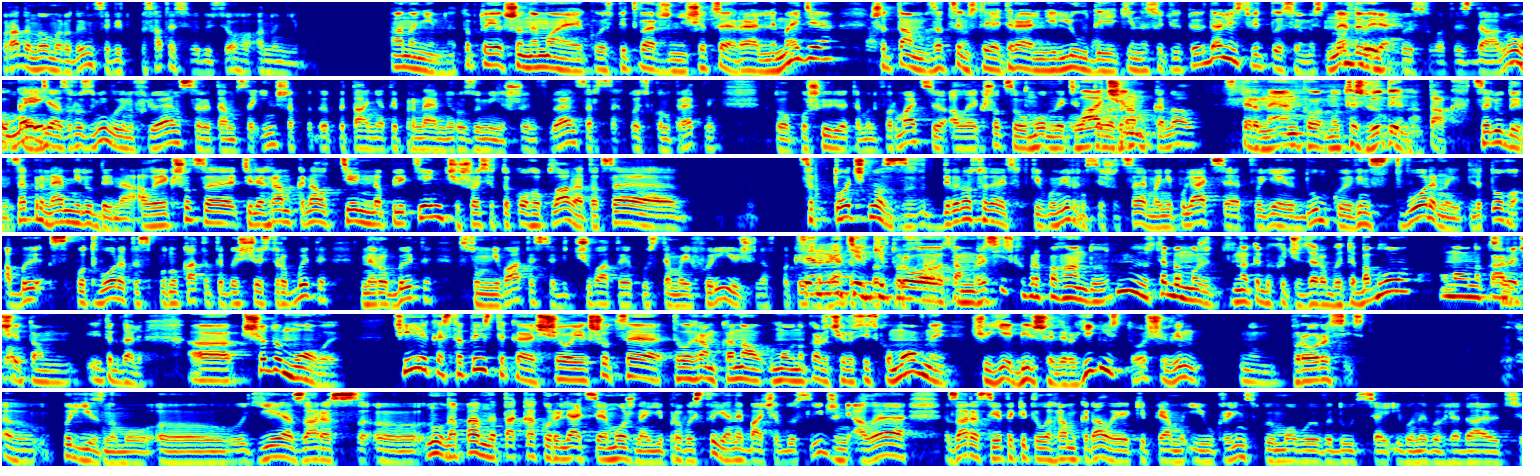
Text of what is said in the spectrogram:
порада номер один це відписатися від усього анонімно. Анонімне. Тобто, якщо немає якогось підтвердження, що це реальні медіа, що там за цим стоять реальні люди, які несуть відповідальність, відписуємось. Не довіряємо. відписуватись. Да. Ну, Окей. медіа, зрозуміло, інфлюенсери, там це інше питання. Ти принаймні розумієш, що інфлюенсер це хтось конкретний, хто поширює там інформацію. Але якщо це умовний телеграм-канал, Стерненко, ну це ж людина. так, це людина, це принаймні людина. Але якщо це телеграм-канал Тінь на плетень чи щось такого плана, то це. Це точно з 99% ймовірності, що це маніпуляція твоєю думкою. Він створений для того, аби спотворити, спонукати тебе щось робити, не робити, сумніватися, відчувати якусь там ейфорію чи навпаки. Це не тільки про там російську пропаганду. Ну з тебе можуть на тебе хочуть заробити бабло, умовно кажучи, Цілком. там і так далі. А, щодо мови. Чи є якась статистика, що якщо це телеграм-канал, умовно кажучи, російськомовний, що є більша вірогідність, того що він ну проросійський? Е, По-різному Е, є зараз. е, Ну напевне, така кореляція можна її провести. Я не бачив досліджень, але зараз є такі телеграм-канали, які прямо і українською мовою ведуться, і вони виглядають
